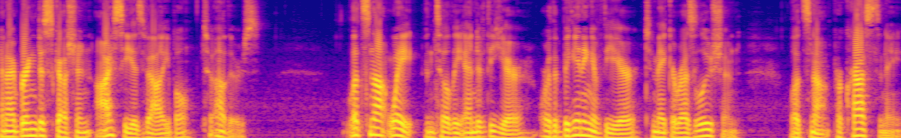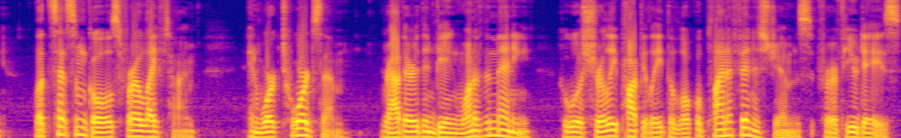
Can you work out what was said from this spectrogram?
and I bring discussion I see as valuable to others. Let's not wait until the end of the year or the beginning of the year to make a resolution. Let's not procrastinate. Let's set some goals for a lifetime and work towards them, rather than being one of the many who will surely populate the local Planet Fitness gyms for a few days,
